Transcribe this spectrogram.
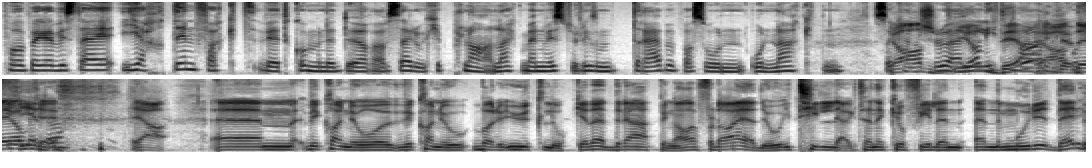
påpeke at hvis det er hjerteinfarkt vedkommende dør av, så er det jo ikke planlagt. Men hvis du liksom dreper personen under akten, så Ja, kanskje du er ja, litt det er mer Ja, det er nekrofil ok. da. Ja. Um, vi, kan jo, vi kan jo bare utelukke det drepinga, for da er det jo i tillegg til nekrofil en, en morder.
